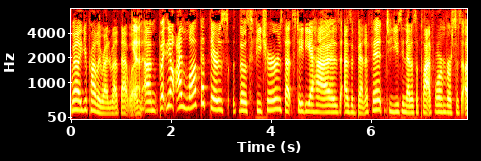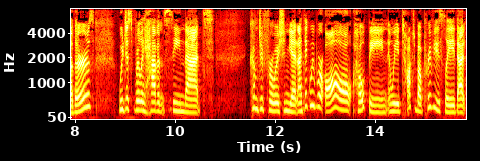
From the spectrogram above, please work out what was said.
Well, you're probably right about that one. Yeah. Um, but you know, I love that there's those features that Stadia has as a benefit to using that as a platform versus others. We just really haven't seen that come to fruition yet. And I think we were all hoping, and we had talked about previously, that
